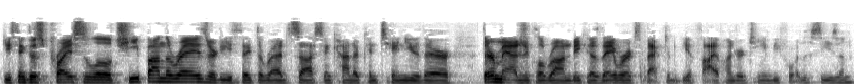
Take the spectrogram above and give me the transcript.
Do you think this price is a little cheap on the Rays, or do you think the Red Sox can kind of continue their their magical run because they were expected to be a 500 team before the season?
